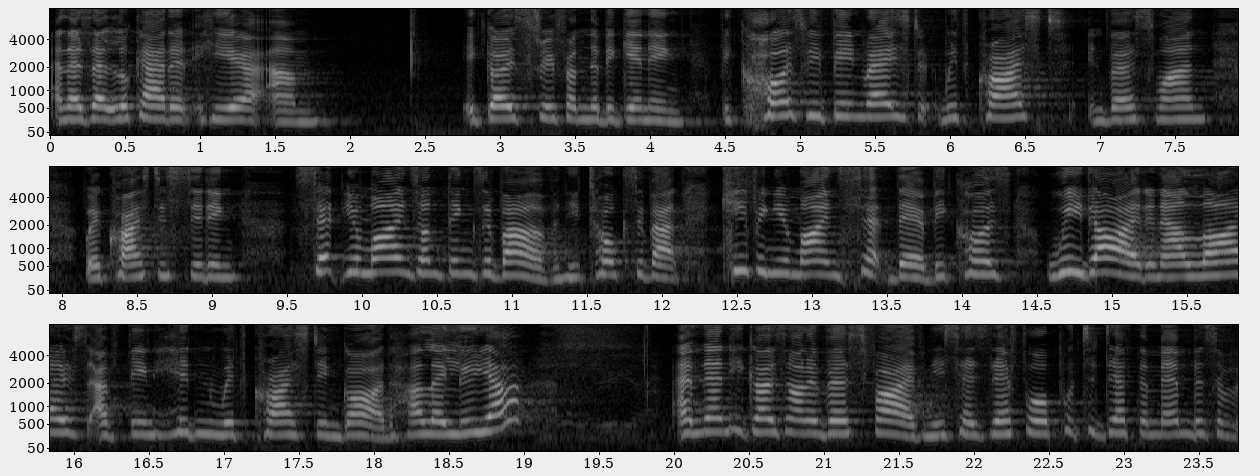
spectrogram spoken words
And as I look at it here, um, it goes through from the beginning because we've been raised with Christ in verse 1, where Christ is sitting Set your minds on things above. And he talks about keeping your mind set there because we died and our lives have been hidden with Christ in God. Hallelujah. And then he goes on in verse 5 and he says, Therefore, put to death the members of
